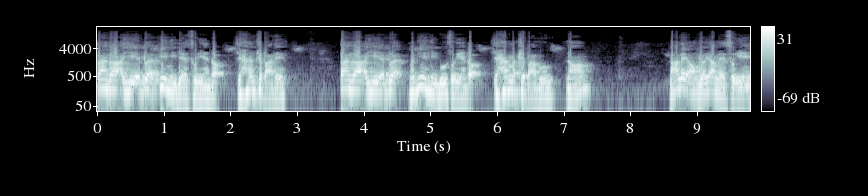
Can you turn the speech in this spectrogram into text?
တန်ခါအရေးအတွက်ပြည့်မီတယ်ဆိုရင်တော့ယဟန်ဖြစ်ပါတယ်တန်ခါအရေးအတွက်မပြည့်မီဘူးဆိုရင်တော့ယဟန်မဖြစ်ပါဘူးနော် နားလည်အောင်ပြောရမယ်ဆိုရင်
